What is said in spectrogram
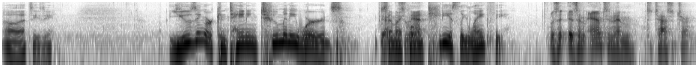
Oh, that's easy. Using or containing too many words, Yeah, semicolon, an- tediously lengthy. It's an antonym to taciturn.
